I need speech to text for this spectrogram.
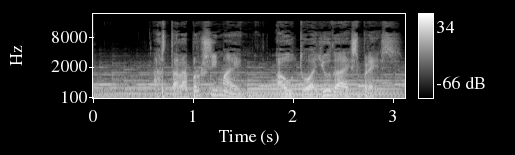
Hasta la próxima en Autoayuda Express.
